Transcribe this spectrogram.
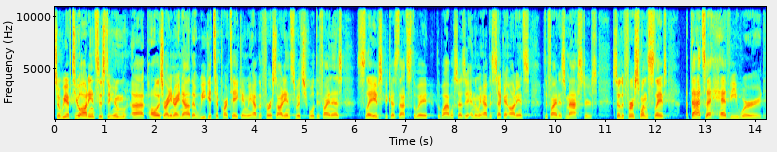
So, we have two audiences to whom uh, Paul is writing right now that we get to partake in. We have the first audience, which we'll define as slaves, because that's the way the Bible says it. And then we have the second audience, defined as masters. So, the first one, the slaves, that's a heavy word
